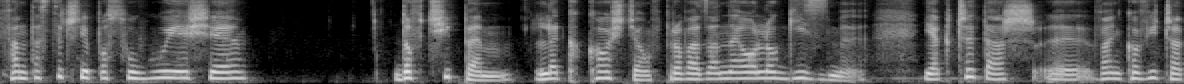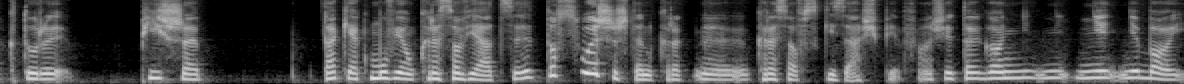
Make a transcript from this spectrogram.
fantastycznie posługuje się dowcipem, lekkością, wprowadza neologizmy. Jak czytasz y, Wańkowicza, który pisze tak, jak mówią kresowiacy, to słyszysz ten y, kresowski zaśpiew. On się tego nie, nie, nie boi.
